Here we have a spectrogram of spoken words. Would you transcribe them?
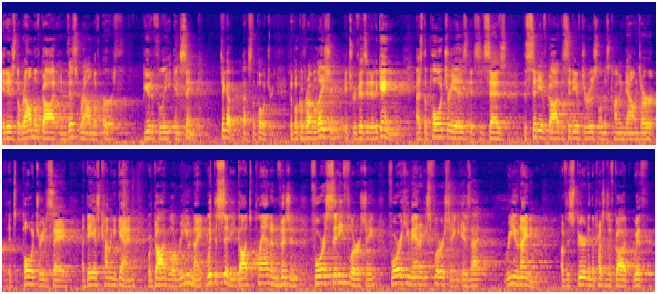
It is the realm of God and this realm of earth beautifully in sync together. That's the poetry. The book of Revelation, it's revisited again. As the poetry is, it says, the city of God, the city of Jerusalem is coming down to earth. It's poetry to say a day is coming again where God will reunite with the city. God's plan and vision for a city flourishing, for humanity's flourishing, is that reuniting of the Spirit in the presence of God with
